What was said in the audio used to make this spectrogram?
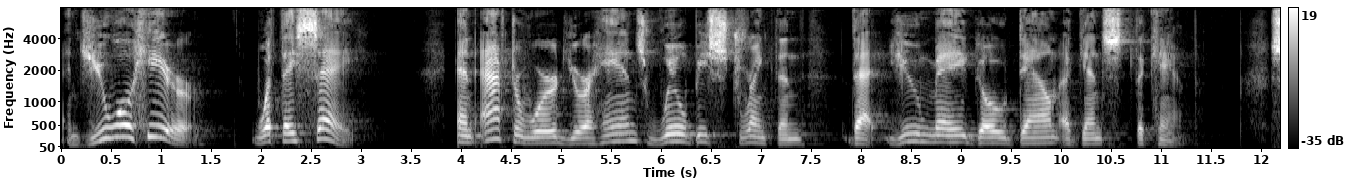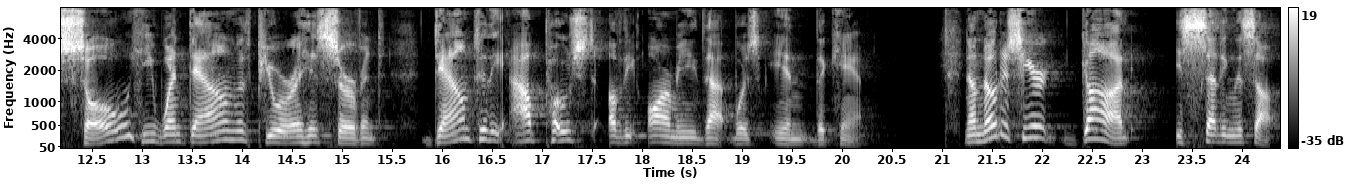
And you will hear what they say, and afterward your hands will be strengthened that you may go down against the camp. So he went down with Purah, his servant down to the outpost of the army that was in the camp. Now, notice here, God is setting this up.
